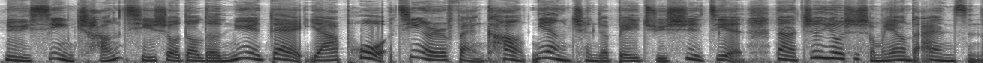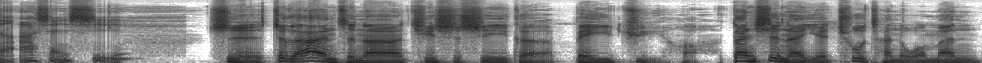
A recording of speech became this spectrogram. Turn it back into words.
女性长期受到了虐待、压迫，进而反抗酿成的悲剧事件。那这又是什么样的案子呢？阿善师是这个案子呢，其实是一个悲剧哈，但是呢，也促成了我们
